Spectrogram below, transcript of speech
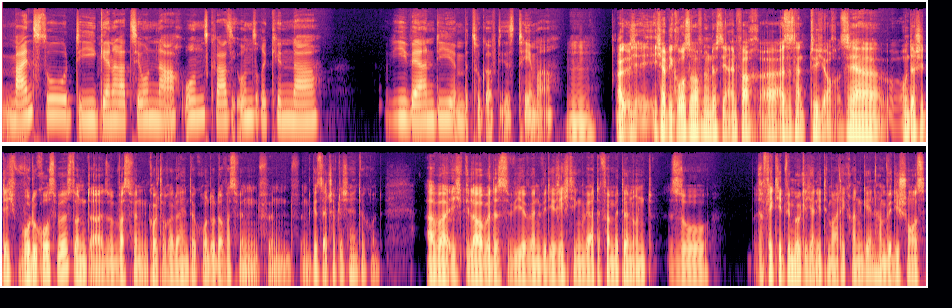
Meinst du, die Generation nach uns, quasi unsere Kinder, wie wären die in Bezug auf dieses Thema? Mhm. Also ich, ich habe die große Hoffnung, dass die einfach, äh, also es ist natürlich auch sehr unterschiedlich, wo du groß wirst und also was für ein kultureller Hintergrund oder was für ein, für ein, für ein gesellschaftlicher Hintergrund. Aber ich glaube, dass wir, wenn wir die richtigen Werte vermitteln und so reflektiert wie möglich an die Thematik rangehen, haben wir die Chance,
